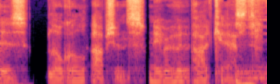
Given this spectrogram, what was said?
is Local Options Neighborhood Podcast.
